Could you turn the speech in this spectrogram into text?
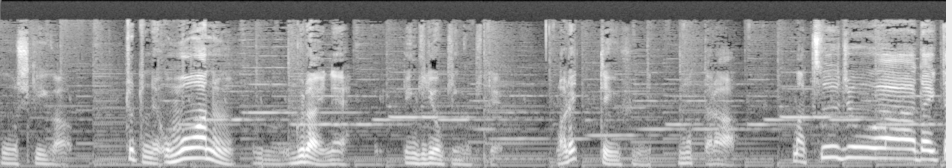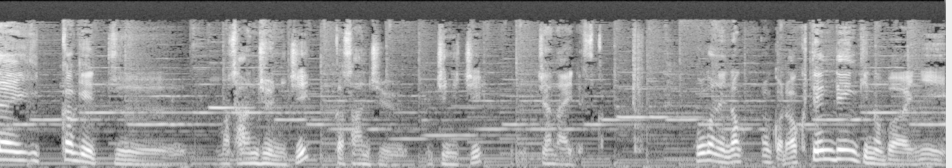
方式が、ちょっとね、思わぬぐらいね、電気料金が来て、あれ？っていうふうに思ったら、まあ通常はだいたい1ヶ月、まあ、30日か31日じゃないですか。これがね、ななんか楽天電気の場合に、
